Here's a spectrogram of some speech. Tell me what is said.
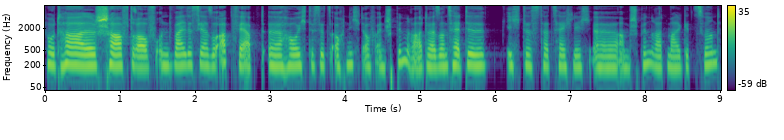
total scharf drauf. Und weil das ja so abfärbt, äh, haue ich das jetzt auch nicht auf ein Spinnrad, weil sonst hätte ich das tatsächlich, äh, am Spinnrad mal gezwirnt.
